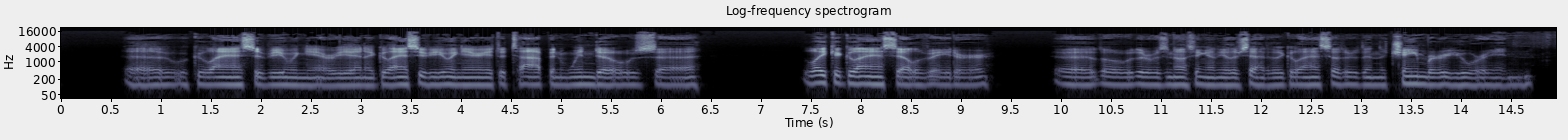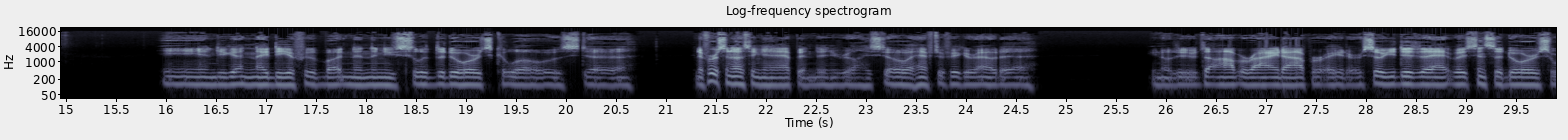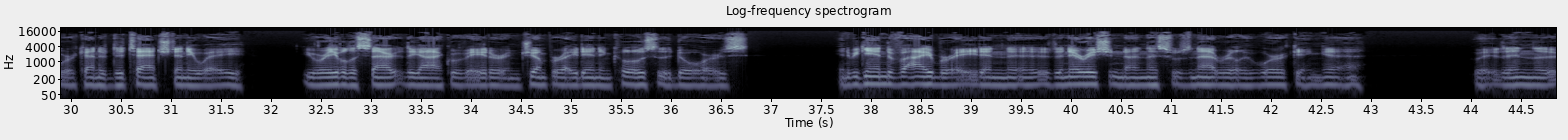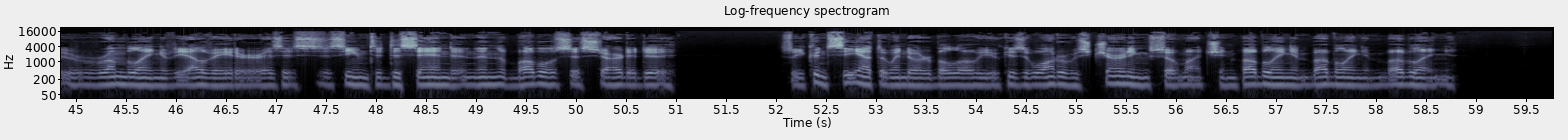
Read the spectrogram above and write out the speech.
a glass viewing area and a glass viewing area at the top and windows, uh, like a glass elevator, uh, though there was nothing on the other side of the glass other than the chamber you were in. And you got an idea for the button, and then you slid the doors closed. Uh, and at first, nothing happened, and you realized, oh, I have to figure out, uh, you know, the, the ride operator. So you did that, but since the doors were kind of detached anyway, you were able to start the aquavator and jump right in and close the doors. And it began to vibrate, and uh, the narration on this was not really working. Uh, but then the rumbling of the elevator as it seemed to descend, and then the bubbles just started to so you couldn't see out the window or below you because the water was churning so much and bubbling and bubbling and bubbling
